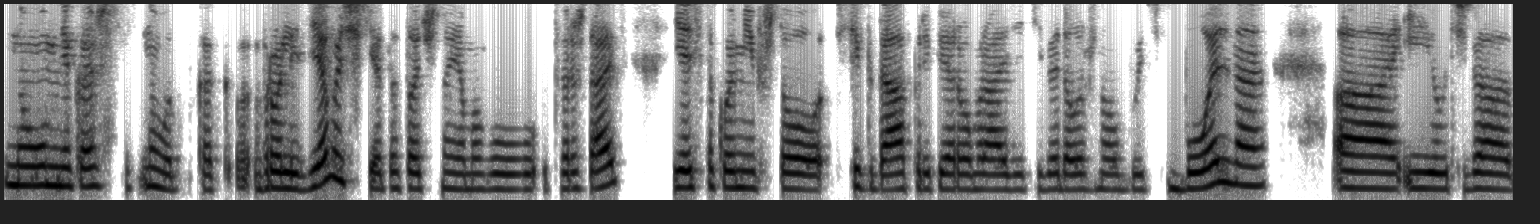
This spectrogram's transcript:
Ну, мне кажется, ну вот как в роли девочки, это точно я могу утверждать. Есть такой миф, что всегда при первом разе тебе должно быть больно, а, и у тебя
